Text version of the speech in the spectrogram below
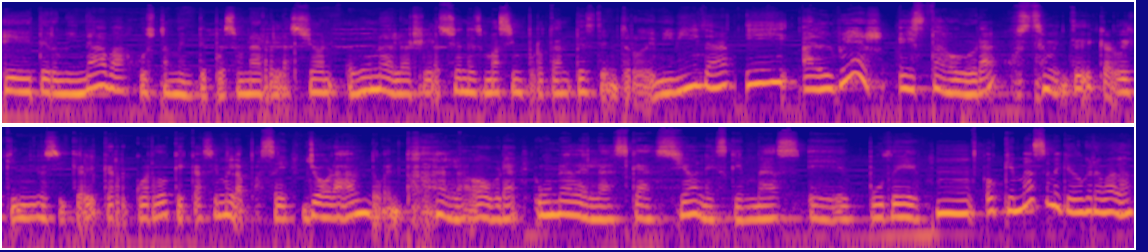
eh, terminaba justamente pues una relación o una de las relaciones más importantes dentro de mi vida, y al ver esta obra, justamente de Carol King Musical, que recuerdo que casi me la pasé llorando en toda la obra, una de las canciones que más eh, pude mm, o que más se me quedó grabada,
